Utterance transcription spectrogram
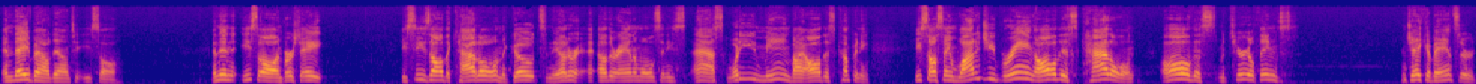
and they bow down to Esau. And then Esau in verse 8, he sees all the cattle and the goats and the other, other animals, and he asks, What do you mean by all this company? Esau saying, Why did you bring all this cattle and all this material things? And Jacob answered,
